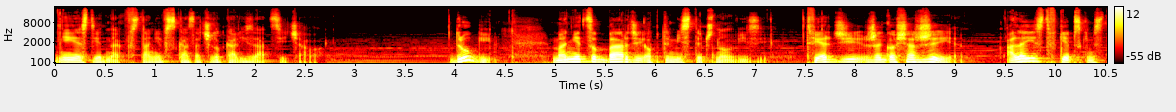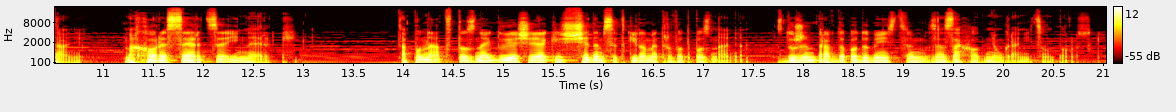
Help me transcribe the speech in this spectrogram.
Nie jest jednak w stanie wskazać lokalizacji ciała. Drugi ma nieco bardziej optymistyczną wizję. Twierdzi, że Gosia żyje, ale jest w kiepskim stanie. Ma chore serce i nerki. A ponadto znajduje się jakieś 700 km od Poznania, z dużym prawdopodobieństwem za zachodnią granicą Polski.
